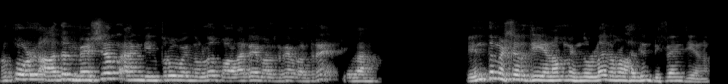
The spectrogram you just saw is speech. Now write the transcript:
അപ്പോൾ അത് മെഷർ ആൻഡ് ഇംപ്രൂവ് എന്നുള്ളത് വളരെ വളരെ വളരെ പ്രധാനമാണ്. എന്ത് മെഷർ ചെയ്യണം എന്നുള്ളത് നമ്മൾ ആദ്യം ഡിഫൈൻ ചെയ്യണം.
